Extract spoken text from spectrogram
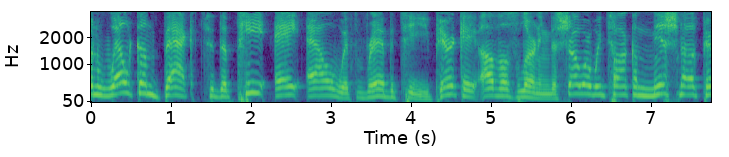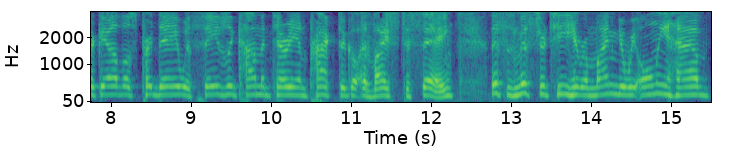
and welcome back to the PAL with Reb T, Pirkei Avos Learning, the show where we talk a Mishnah of Pirkei Avos per day with sagely commentary and practical advice to say. This is Mr. T here reminding you we only have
